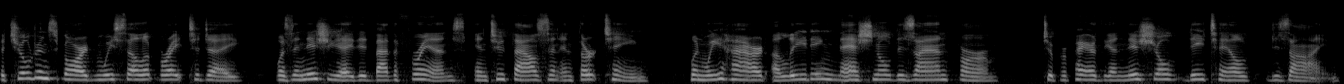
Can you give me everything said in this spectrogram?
The children's garden we celebrate today was initiated by the Friends in 2013 when we hired a leading national design firm to prepare the initial detailed design.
